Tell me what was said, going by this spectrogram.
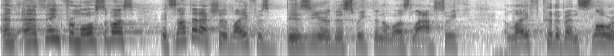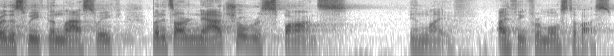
And, and I think for most of us, it's not that actually life is busier this week than it was last week. Life could have been slower this week than last week, but it's our natural response in life, I think, for most of us.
